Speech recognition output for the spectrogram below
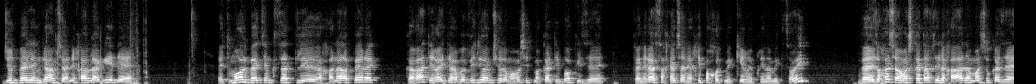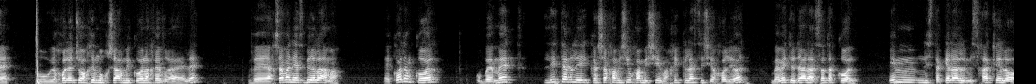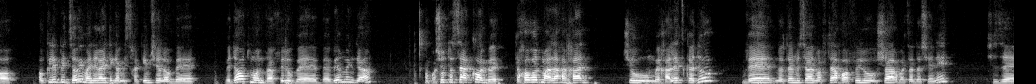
ג'וד בלינגהם, שאני חייב להגיד, אה, אתמול בעצם קצת להכנה לפרק, קראתי, ראיתי הרבה וידאוים שלו, ממש התמקדתי בו, כי זה כנראה השחקן שאני הכי פחות מכיר מבחינה מקצועית, ואני זוכר שממש כתבתי לך, אדם, משהו כזה, הוא יכול להיות שהוא הכי מוכשר מכל החבר'ה האלה, ועכשיו אני אסביר למה. אה, קודם כל, הוא באמת literally קשר 50-50, הכי קלאסי שיכול להיות, הוא באמת יודע לעשות הכל. אם נסתכל על משחק שלו או קליפ ביצועים, אני ראיתי גם משחקים שלו בדורטמונד ואפילו בבירמינגהם, הוא פשוט עושה הכל, אתה יכול לראות מהלך אחד שהוא מחלץ כדור ונותן מסירת מפתח או אפילו שער בצד השני, שזה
